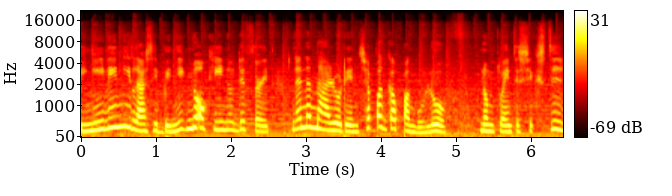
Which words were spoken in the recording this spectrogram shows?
pinili nila si Benigno Aquino III na nanalo rin sa pagkapangulo. Noong 2016,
